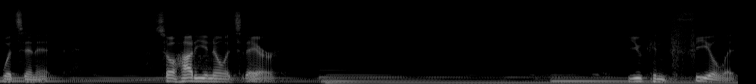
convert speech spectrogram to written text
what's in it. So, how do you know it's there? You can feel it.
